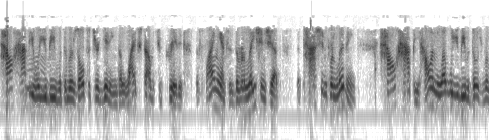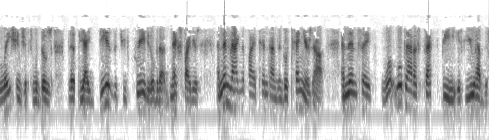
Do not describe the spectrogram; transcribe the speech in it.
How happy will you be with the results that you're getting, the lifestyle that you've created, the finances, the relationship, the passion for living? How happy, how in love will you be with those relationships, with those, the, the ideas that you've created over that next five years? And then magnify it ten times and go ten years out. And then say, what will that effect be if you have the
